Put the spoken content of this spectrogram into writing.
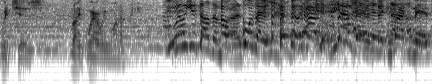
which is right where we want to be. Will you sell them Of course I will. I will sell them like madness.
